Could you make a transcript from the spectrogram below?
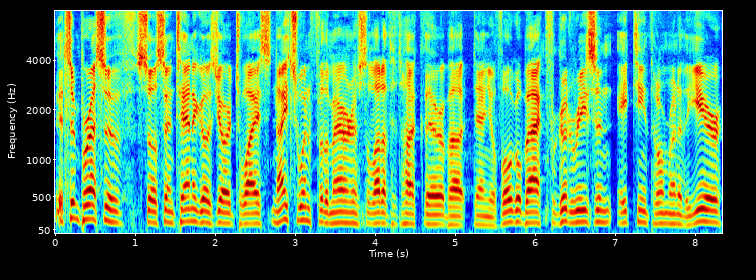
It's impressive. So Santana goes yard twice. Nice win for the Mariners. A lot of the talk there about Daniel Vogelbach for good reason. 18th home run of the year,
